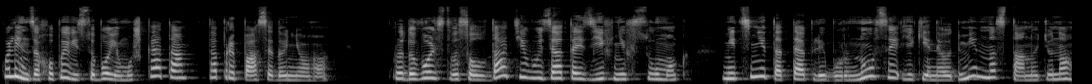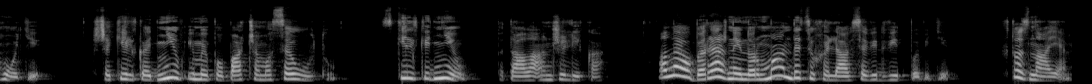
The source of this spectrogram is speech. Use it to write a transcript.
Колін захопив із собою мушкета та припаси до нього. Продовольство солдатів, узяте з їхніх сумок, міцні та теплі бурнуси, які неодмінно стануть у нагоді. Ще кілька днів і ми побачимо Сеуту. Скільки днів? питала Анжеліка. Але обережний нормандець ухилявся від відповіді. Хто знає,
